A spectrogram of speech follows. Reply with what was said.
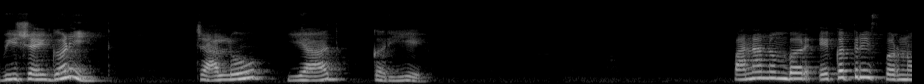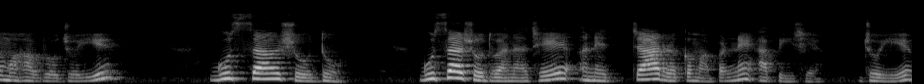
વિષય ગણિત. ચાલો યાદ કરીએ. પાના નંબર એકત્રીસ પરનો મહાવરો જોઈએ. ગુસ્સા શોધો. ગુસ્સા શોધવાના છે અને ચાર રકમ આપણને આપી છે. જોઈએ.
